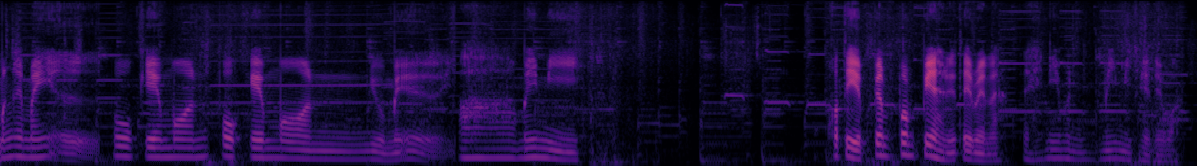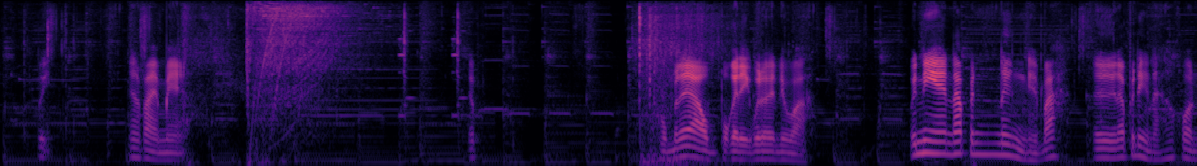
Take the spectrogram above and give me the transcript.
มั้งเลยไหมเออโปเกมอนโปเกมอนอยู่ไหมเอ่ยอ่าไม่มีปกติเปลี่ยนเปลี่ยนแถวนี้เต็มเลยนะแต่ที่นี่มันไม่มีเฉยเลยวะเฮ้ยงั้นไปแม่ ผมไม่ได้เอาปกเด็กไปเลยดีกว่าว้ยนี่ไงนับเป็นหนึ่งเห็นปะเออ นับเป็นหนึ่งนะทุกคน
